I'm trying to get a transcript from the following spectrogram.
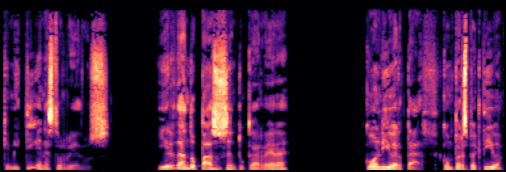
que mitiguen estos riesgos. Ir dando pasos en tu carrera con libertad, con perspectiva.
